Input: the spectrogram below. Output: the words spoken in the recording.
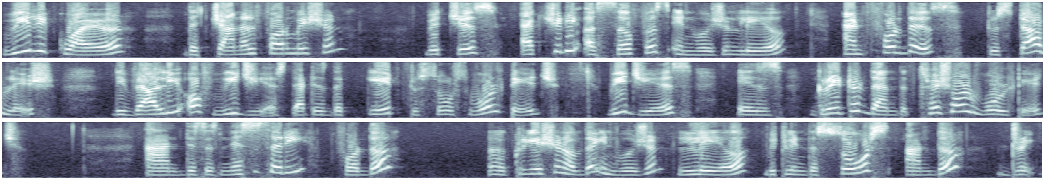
we require the channel formation which is actually a surface inversion layer and for this to establish the value of VGS that is the gate to source voltage VGS is greater than the threshold voltage and this is necessary for the uh, creation of the inversion layer between the source and the drain.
